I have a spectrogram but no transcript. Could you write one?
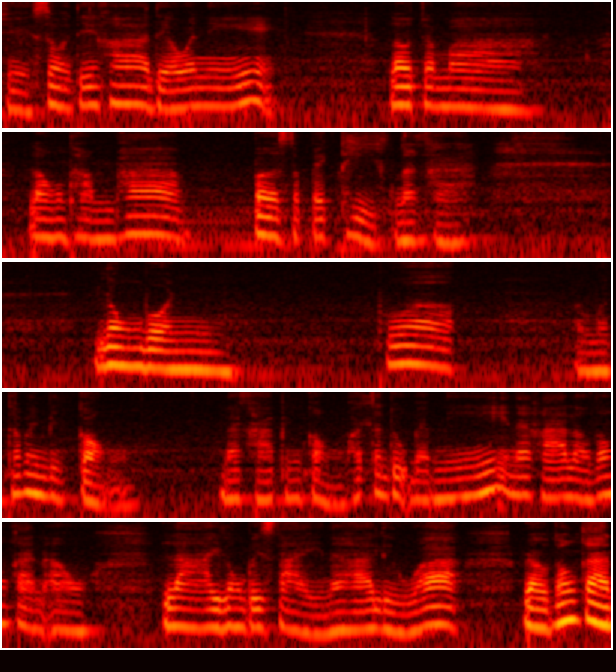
ค สวัสดีค่ะ เดี๋ยววันนี้เราจะมาลองทำภาพ perspective นะคะ ลงบนพวกสมมติถ้าเป็นเป็นกล่องนะคะ เป็นกล่องพัสดุแบบนี้นะคะ เราต้องการเอาลายลงไปใส่นะคะ หรือว่าเราต้องการ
